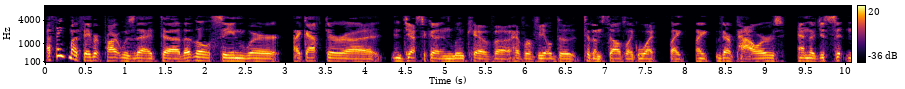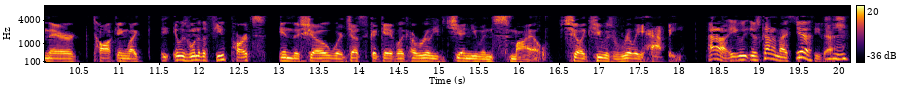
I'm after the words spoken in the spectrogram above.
I think my favorite part was that uh, that little scene where, like, after uh, Jessica and Luke have uh, have revealed to to themselves like what like like their powers, and they're just sitting there talking. Like, it, it was one of the few parts in the show where Jessica gave like a really genuine smile. She like she was really happy. I. It, was- it was kind of nice Yeah. to see that. Mm-hmm.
